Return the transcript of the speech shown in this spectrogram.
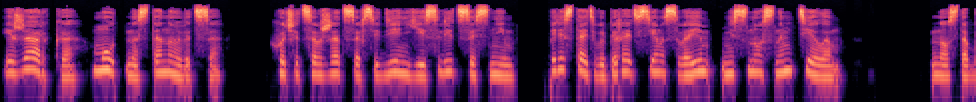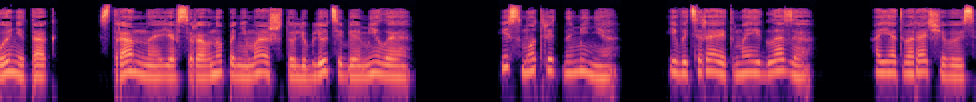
И жарко, мутно становится. Хочется вжаться в сиденье и слиться с ним, перестать выпирать всем своим несносным телом. Но с тобой не так. Странно, я все равно понимаю, что люблю тебя, милая и смотрит на меня, и вытирает мои глаза. А я отворачиваюсь,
